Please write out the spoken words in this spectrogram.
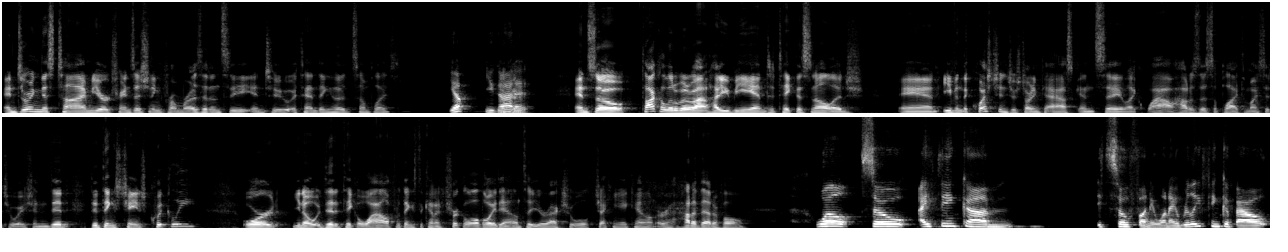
And during this time, you're transitioning from residency into attending hood someplace. Yep, you got okay. it. And so, talk a little bit about how you began to take this knowledge and even the questions you're starting to ask and say like wow how does this apply to my situation? Did did things change quickly? Or you know did it take a while for things to kind of trickle all the way down to your actual checking account? Or how did that evolve? Well so i think um it's so funny. When i really think about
